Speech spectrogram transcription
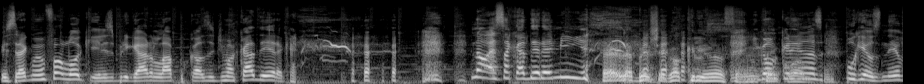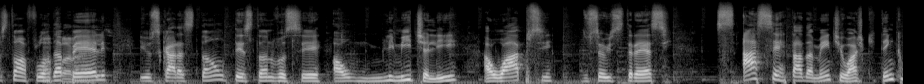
O Streg mesmo falou que eles brigaram lá por causa de uma cadeira, cara. Não, essa cadeira é minha. É, ele é bem igual criança. não Igual tem como. criança. Porque os nervos estão à flor da Aflorado. pele e os caras estão testando você ao limite ali, ao ápice do seu estresse. Acertadamente, eu acho que tem que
